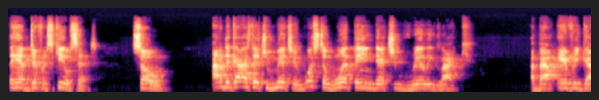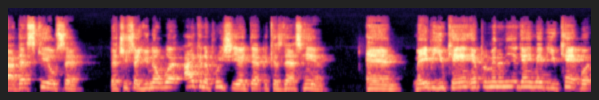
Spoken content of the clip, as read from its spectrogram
they have different skill sets. So, out of the guys that you mentioned, what's the one thing that you really like about every guy? That skill set that you say, you know what, I can appreciate that because that's him. And maybe you can implement it in your game, maybe you can't, but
